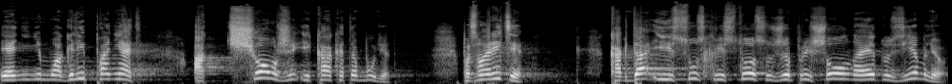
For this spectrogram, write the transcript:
и они не могли понять, о чем же и как это будет. Посмотрите, когда Иисус Христос уже пришел на эту землю,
